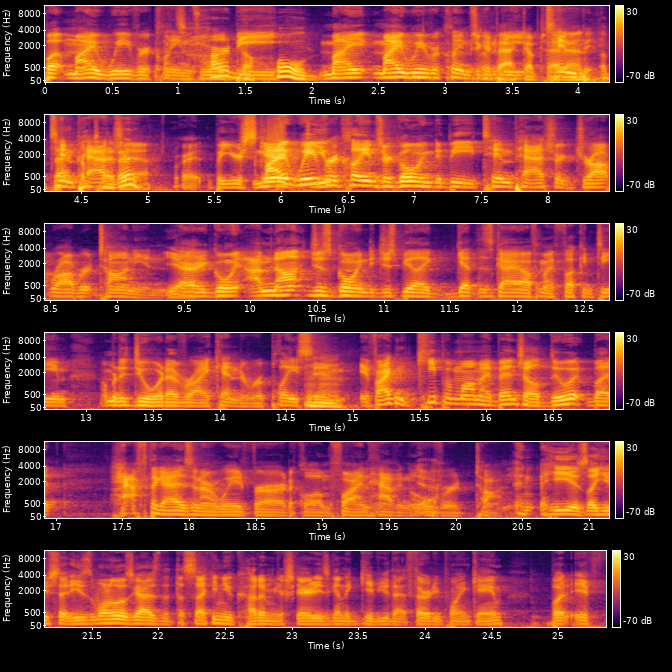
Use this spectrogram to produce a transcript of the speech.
But my waiver claims will hard to be hold. my my waiver claims are going to be backup tight Tim, Tim backup tight Patrick. end. right, but you're scared. My waiver you- claims are going to be Tim Patrick drop Robert Tonyan. Yeah. Are going. I'm not just going to just be like get this guy off my fucking team. I'm going to do whatever I can to replace him. Mm-hmm. If I can keep him on my bench, I'll do it. But half the guys in our waiver article, I'm fine having over Tonyan. And he is, like you said, he's one of those guys that the second you cut him, you're scared he's going to give you that 30 point game. But if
